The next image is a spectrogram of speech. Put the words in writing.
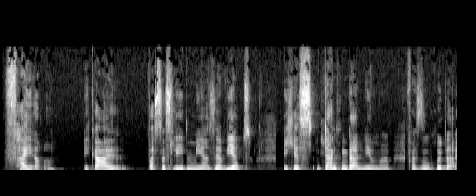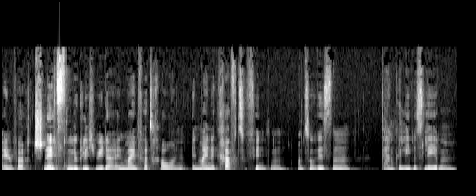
feiere. Egal, was das Leben mir serviert ich es dankend annehme, versuche da einfach schnellstmöglich wieder in mein Vertrauen, in meine Kraft zu finden und zu wissen, danke liebes Leben,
